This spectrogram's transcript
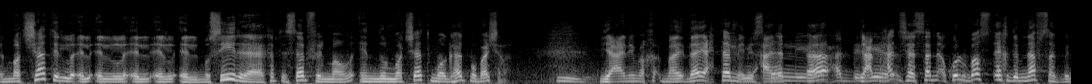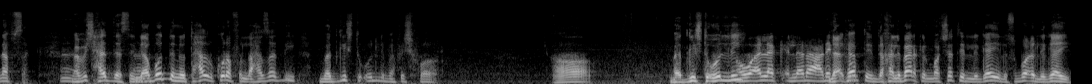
الماتشات ال- ال- ال- ال- ال- المثير يا كابتن اسلام في المو... إنه الماتشات مواجهات مباشرة. يعني ما, خ- ما لا يحتمل. مش مستني آه، حد يعني. محدش هيستنى. كله بص اخدم نفسك بنفسك. ما فيش حد يستنى لابد ان اتحاد الكرة في اللحظات دي ما تجيش تقول لي ما فيش فار. آه. ما تجيش تقول لي هو قال لك اللي أنا عرفته لا يا كابتن ده خلي بالك الماتشات اللي جاي الأسبوع اللي جاي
